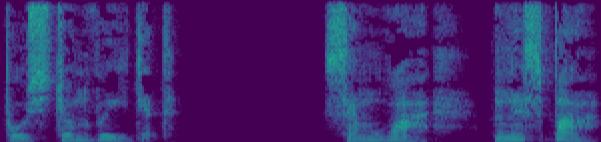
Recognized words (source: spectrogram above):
«Пусть он выйдет». «Сэмуа, неспа!»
